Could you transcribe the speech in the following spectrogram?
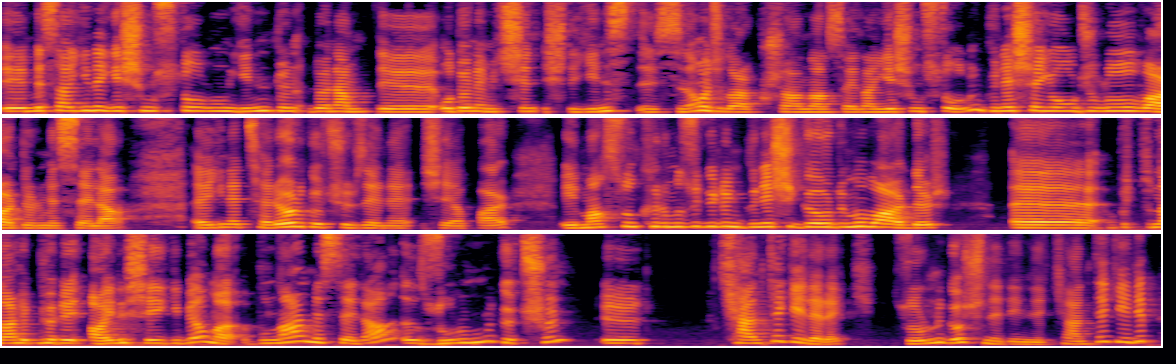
E, mesela yine Yeşim Ustaoğlu'nun yeni dönem e, o dönem için işte yeni e, sinemacılar kuşağından sayılan Yeşim Ustaoğlu'nun Güneşe Yolculuğu vardır mesela. E, yine terör göçü üzerine şey yapar. E, Mahsun Kırmızıgül'ün Güneşi Gördümü vardır. E, bunlar hep böyle aynı şey gibi ama bunlar mesela e, zorunlu göçün e, kente gelerek zorunlu göç nedeniyle kente gelip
